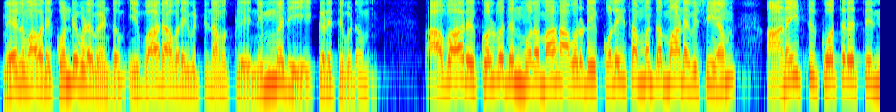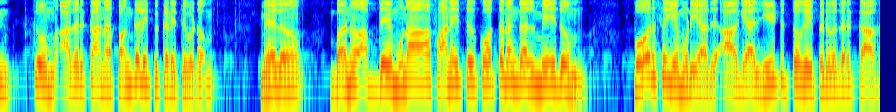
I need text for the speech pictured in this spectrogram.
மேலும் அவரை கொன்றுவிட வேண்டும். இவ்வாறு அவரை விட்டு நமக்கு நிம்மதி கிடைத்துவிடும். அவ்வாறு கொள்வதன் மூலமாக அவருடைய கொலை சம்பந்தமான விஷயம் அனைத்து கோத்திரத்திற்கும் அதற்கான பங்களிப்பு கிடைத்துவிடும். மேலும் பனு அப்தே முனாஃப் அனைத்து கோத்திரங்கள் மீதும் போர் செய்ய முடியாது. ஆகையால் ஈட்டுத்தொகை பெறுவதற்காக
